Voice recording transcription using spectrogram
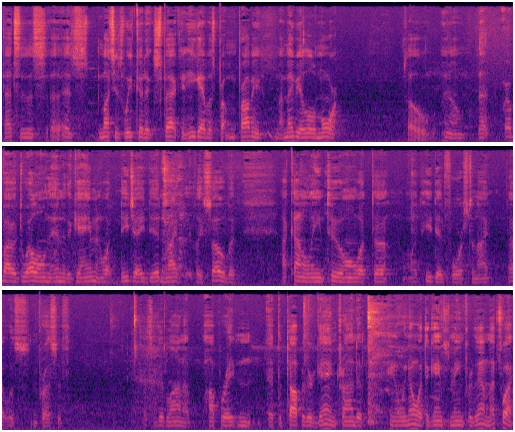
that's as, uh, as much as we could expect, and he gave us probably maybe a little more. So you know that everybody would dwell on the end of the game and what DJ did, and rightly so. But I kind of lean too on what uh, what he did for us tonight. That was impressive. That's a good lineup, operating at the top of their game, trying to, you know, we know what the games mean for them. That's why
